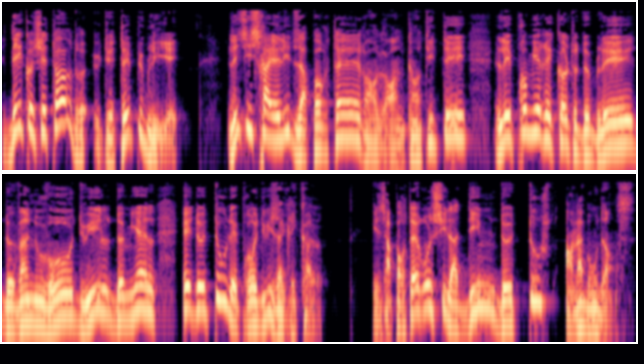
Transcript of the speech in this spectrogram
Dès que cet ordre eut été publié, les Israélites apportèrent en grande quantité les premières récoltes de blé, de vin nouveau, d'huile, de miel et de tous les produits agricoles. Ils apportèrent aussi la dîme de tous en abondance.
